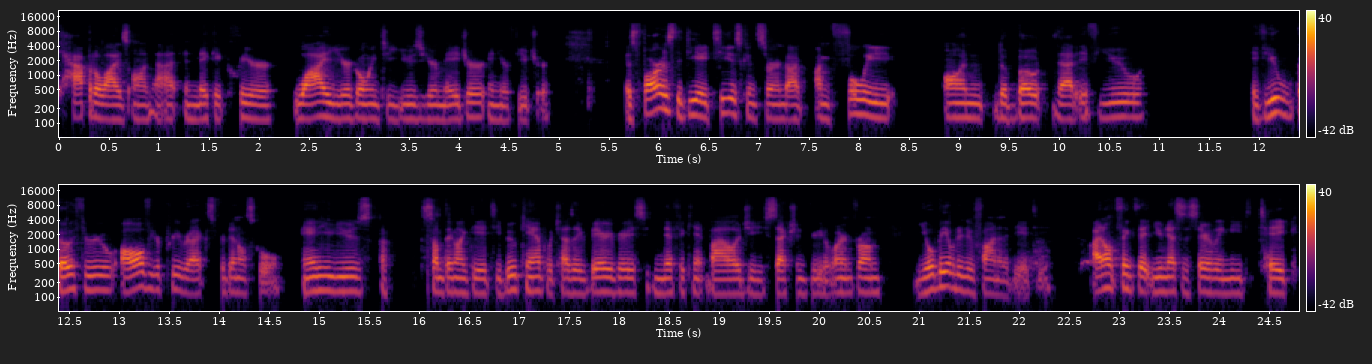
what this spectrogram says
capitalize on that and make it clear why you're going to use your major in your future. As far as the DAT is concerned, I'm, I'm fully on the boat that if you if you go through all of your prereqs for dental school and you use a, something like DAT Bootcamp, which has a very, very significant biology section for you to learn from, you'll be able to do fine in the DAT. I don't think that you necessarily need to take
